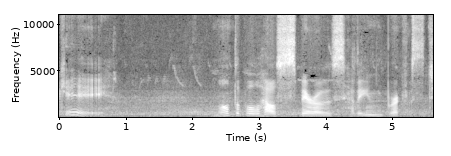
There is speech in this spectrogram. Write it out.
Okay. Multiple house sparrows having breakfast.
